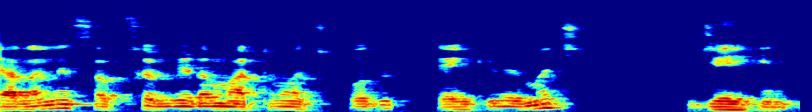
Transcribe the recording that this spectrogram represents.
ఛానల్ని సబ్స్క్రైబ్ చేయడం మాత్రం మర్చిపోదు థ్యాంక్ యూ వెరీ మచ్. జై హింద్.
